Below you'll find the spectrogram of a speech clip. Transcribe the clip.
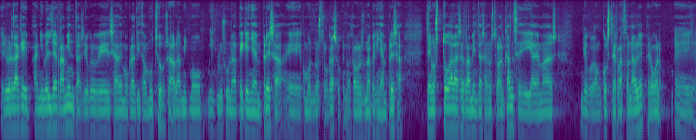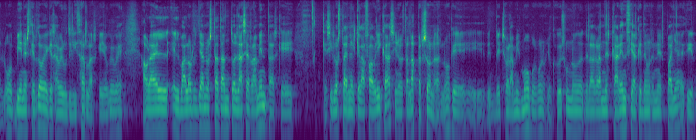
es verdad que a nivel de herramientas yo creo que se ha democratizado mucho. O sea, ahora mismo incluso una pequeña empresa, eh, como es nuestro caso, que no dejamos una pequeña empresa, tenemos todas las herramientas a nuestro alcance y además yo creo que a un coste razonable, pero bueno, eh, bien es cierto que hay que saber utilizarlas, que yo creo que ahora el, el valor ya no está tanto en las herramientas, que, que sí lo está en el que la fabrica, sino está en las personas, ¿no? que de hecho ahora mismo, pues bueno, yo creo que es una de las grandes carencias que tenemos en España, es decir,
